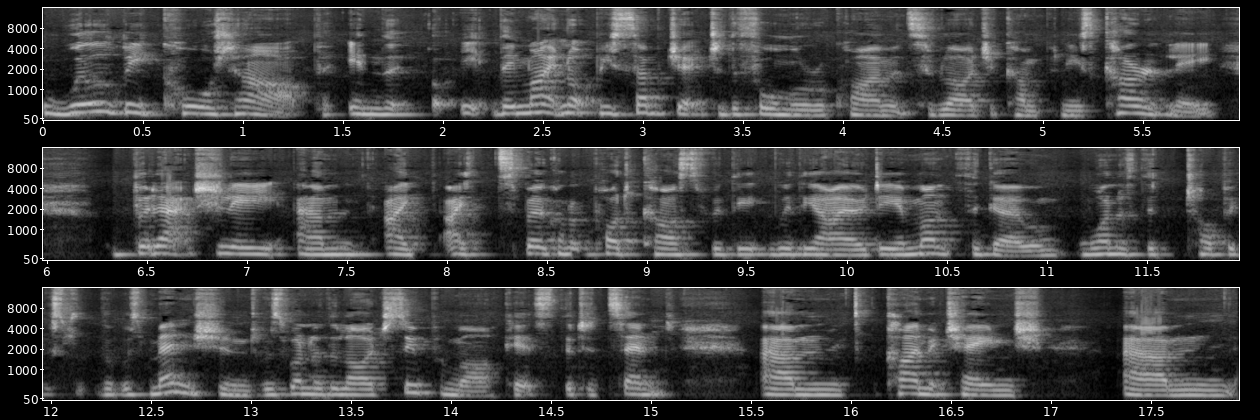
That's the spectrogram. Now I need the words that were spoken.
will be caught up in the they might not be subject to the formal requirements of larger companies currently but actually um, I, I, spoke on a podcast with the with the IOD a month ago and one of the topics that was mentioned was one of the large supermarkets that had sent um, climate change um,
